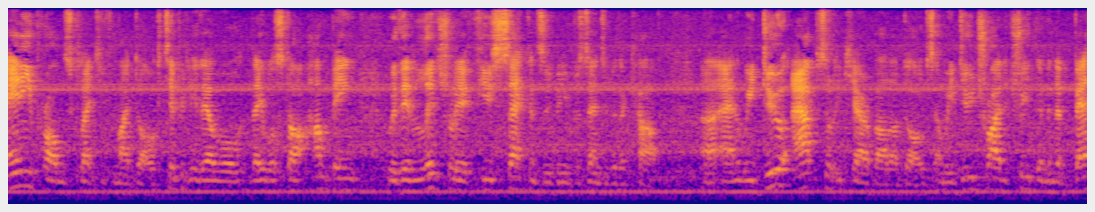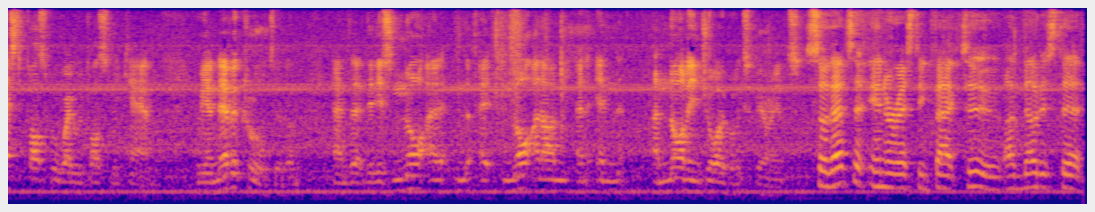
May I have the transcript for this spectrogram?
any problems collecting for my dogs. Typically they will, they will start humping within literally a few seconds of being presented with a cup. Uh, and we do absolutely care about our dogs and we do try to treat them in the best possible way we possibly can. We are never cruel to them and that it is not a, not an, an, an, a non-enjoyable experience. So that's an interesting fact too. I've noticed that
